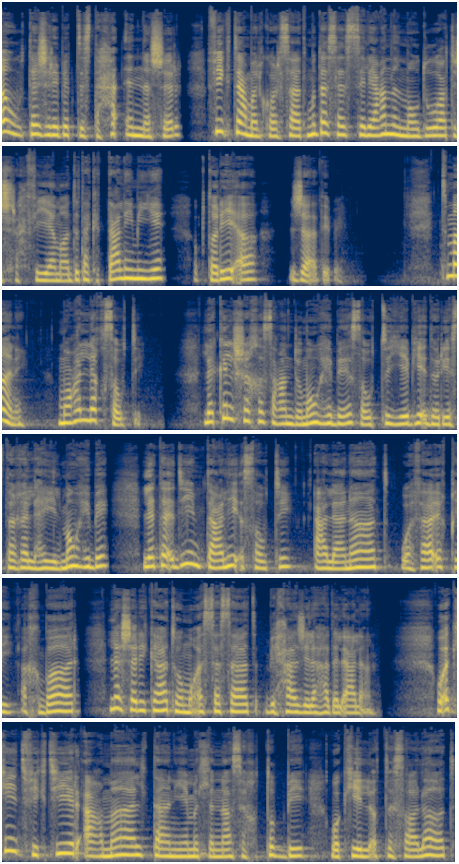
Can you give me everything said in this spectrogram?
أو تجربة بتستحق النشر فيك تعمل كورسات متسلسلة عن الموضوع تشرح فيها مادتك التعليمية بطريقة جاذبة. 8. معلق صوتي. لكل شخص عنده موهبة صوتية بيقدر يستغل هي الموهبة لتقديم تعليق صوتي إعلانات وثائقي أخبار لشركات ومؤسسات بحاجة لهذا الإعلان. وأكيد في كتير أعمال تانية مثل الناسخ الطبي وكيل الاتصالات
